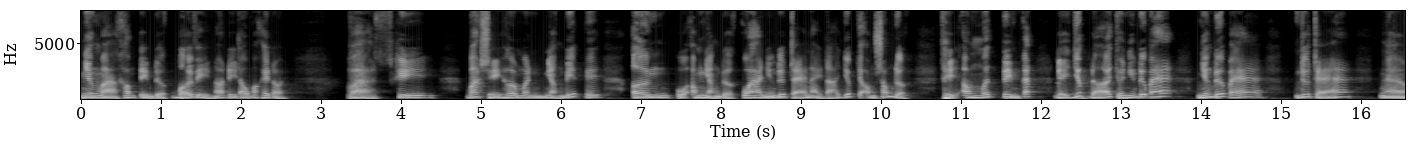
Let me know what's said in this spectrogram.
Nhưng mà không tìm được bởi vì nó đi đâu mất hết rồi. Và khi bác sĩ Herman nhận biết cái ơn của ông nhận được qua những đứa trẻ này đã giúp cho ông sống được thì ông mới tìm cách để giúp đỡ cho những đứa bé. Những đứa bé đứa trẻ à,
